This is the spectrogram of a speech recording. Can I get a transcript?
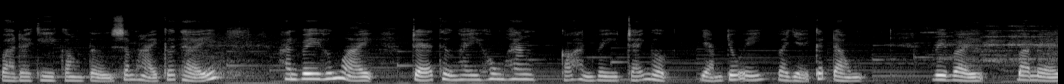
và đôi khi còn tự xâm hại cơ thể. Hành vi hướng ngoại, trẻ thường hay hung hăng, có hành vi trái ngược, giảm chú ý và dễ kích động. Vì vậy, bà mẹ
